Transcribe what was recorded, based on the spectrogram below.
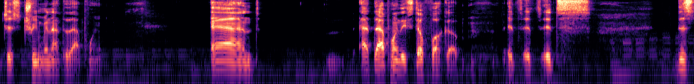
just treatment after that point. And at that point they still fuck up. It's it's it's this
